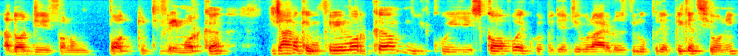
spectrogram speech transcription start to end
ad oggi sono un po' tutti framework, diciamo che è un framework il cui scopo è quello di agevolare lo sviluppo di applicazioni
